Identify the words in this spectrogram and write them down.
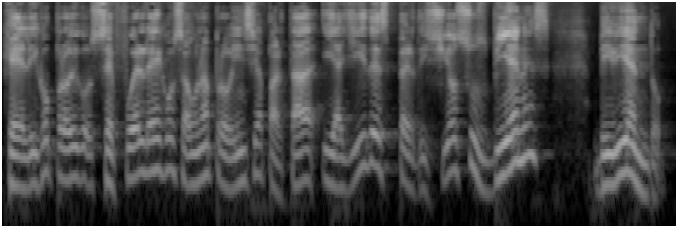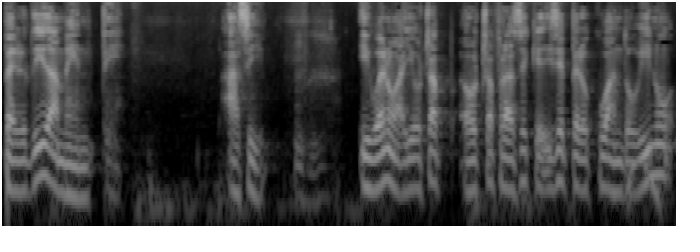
que el hijo pródigo se fue lejos a una provincia apartada y allí desperdició sus bienes viviendo perdidamente así. Y bueno, hay otra, otra frase que dice, pero cuando vino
